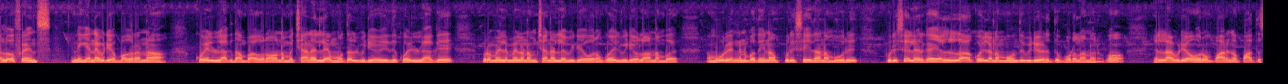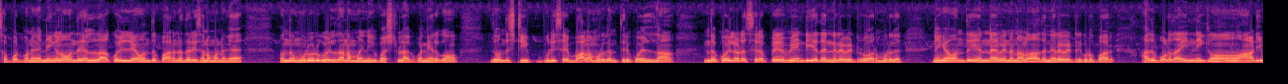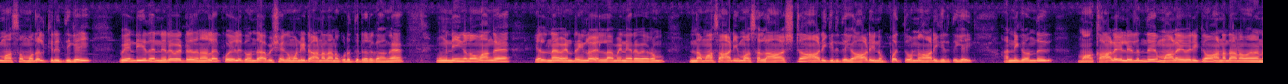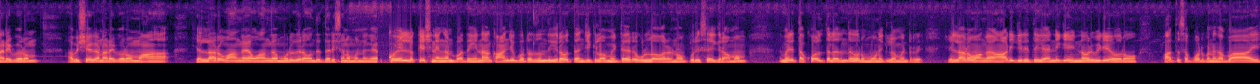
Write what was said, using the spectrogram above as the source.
Hello friends இன்றைக்கி என்ன video பார்க்குறோன்னா கோயில் விளாக் தான் பார்க்குறோம். நம்ம சேனல்லே முதல் வீடியோ இது கோயில் விளாகு அப்புறம் மேலும் மேலும் நம்ம சேனலில் வீடியோ வரும் கோயில் வீடியோலாம் நம்ம நம்ம ஊர் எங்கன்னு பார்த்தீங்கன்னா புரிசை தான் நம்ம ஊர். புரிசையில் இருக்க எல்லா கோயிலும் நம்ம வந்து வீடியோ எடுத்து போடலான்னு இருக்கோம். எல்லா வீடியோ வரும். பாருங்கள் பார்த்து சப்போர்ட் பண்ணுங்கள் நீங்களும் வந்து எல்லா கோயில்லையும் வந்து பாருங்கள் தரிசனம் பண்ணுங்கள் வந்து முருகர் கோயில் தான் நம்ம இன்றைக்கி ஃபஸ்ட் விளாக் பண்ணியிருக்கோம். இது வந்து ஸ்ரீ புரிசை பாலமுருகன் திருக்கோயில் தான். இந்த கோயிலோட சிறப்பே வேண்டியதை நிறைவேற்றுவார் முருகர். நீங்கள் வந்து என்ன வேணுனாலும் அதை நிறைவேற்றி கொடுப்பார். அதுபோல் தான் இன்றைக்கும் ஆடி மாதம் முதல் கிருத்திகை. வேண்டியதை நிறைவேற்றுறதுனால கோயிலுக்கு வந்து அபிஷேகம் பண்ணிவிட்டு அன்னதானம் கொடுத்துட்டு இருக்காங்க. நீங்களும் வாங்க. என்ன வேண்டுறீங்களோ எல்லாமே நிறைவேறும். இந்த மாதம் ஆடி மாதம் லாஸ்ட்டாக ஆடி கிருத்திகை ஆடி முப்பத்தொன்று ஆடி கிருத்திகை. அன்றைக்கி வந்து மா காலையிலேருந்து மாலை வரைக்கும் அன்னதானம் நடைபெறும். அபிஷேகம் நடைபெறும். எல்லோரும் வாங்க வாங்க முருகரை வந்து தரிசனம் பண்ணுங்கள் கோயில் லொக்கேஷன் எங்கன்னு பார்த்தீங்கன்னா காஞ்சிபுரத்துலேருந்து இருபத்தஞ்சி கிலோமீட்டர் உள்ளே வரணும் புரிசை கிராமம். இதுமாரி தக்கோலத்துலேருந்து ஒரு மூணு கிலோமீட்டரு எல்லோரும் வாங்க. ஆடி கிருத்திகை அன்றைக்கி இன்னொரு வீடியோ வரும். பார்த்து சப்போர்ட் பண்ணுங்கள் பாய்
